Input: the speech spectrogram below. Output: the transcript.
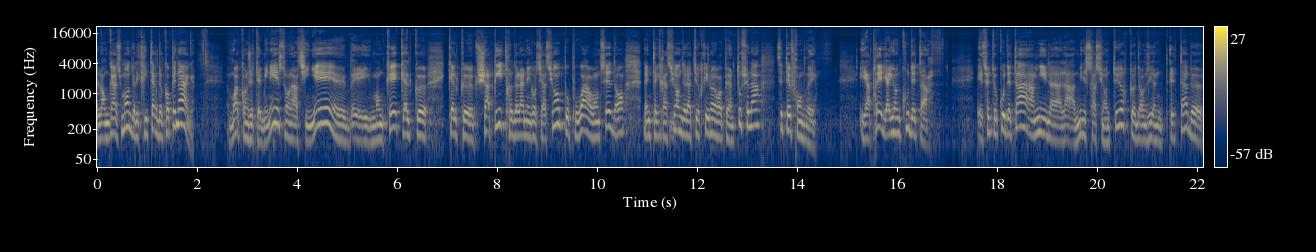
l'engagement de les critères de Copenhague. Moi, quand j'étais ministre, on a signé, euh, il manquait quelques, quelques chapitres de la négociation pour pouvoir avancer dans l'intégration de la Turquie dans l'Union européenne. Tout cela s'est effondré. Et après, il y a eu un coup d'État. Et ce coup d'État a mis l'administration turque dans un état de,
